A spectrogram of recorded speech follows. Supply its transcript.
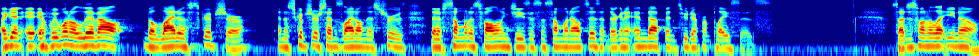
Again, if we want to live out the light of Scripture, and the Scripture sheds light on this truth, that if someone is following Jesus and someone else isn't, they're going to end up in two different places. So I just want to let you know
